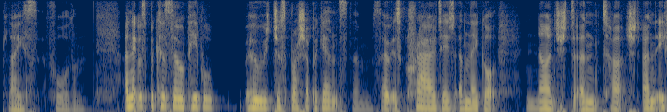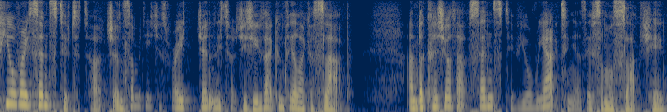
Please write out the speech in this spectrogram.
place for them. And it was because there were people who would just brush up against them. So it was crowded and they got nudged and touched. And if you're very sensitive to touch and somebody just very gently touches you, that can feel like a slap. And because you're that sensitive, you're reacting as if someone slapped you,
